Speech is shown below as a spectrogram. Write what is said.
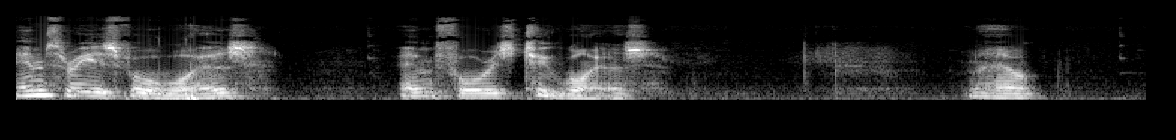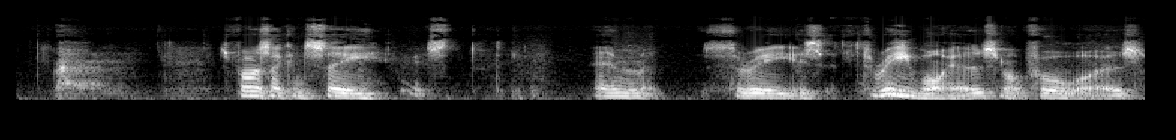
M3 is four wires, M4 is two wires. Now, far as I can see, it's M3 is three wires, not four wires,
